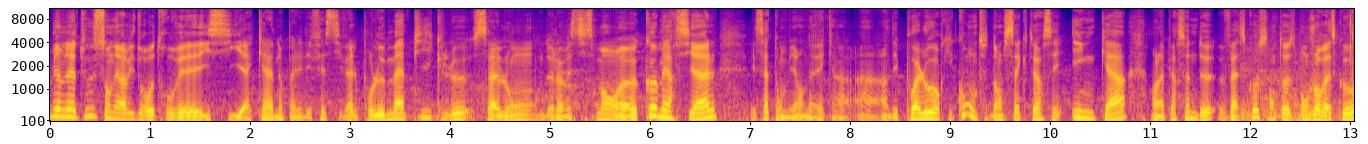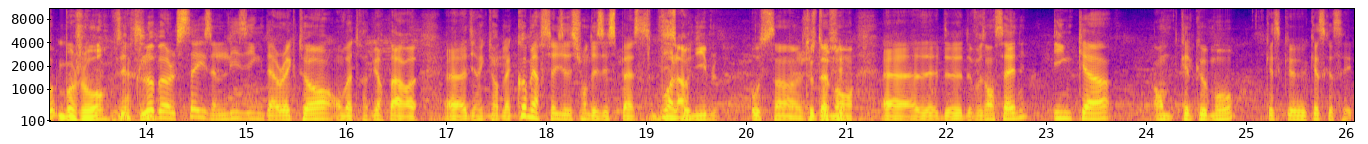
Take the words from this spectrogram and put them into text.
bienvenue à tous. On est ravis de vous retrouver ici à Cannes, au Palais des Festivals, pour le MAPIC, le salon de l'investissement euh, commercial. Et ça tombe bien, on est avec un, des poids lourds qui compte dans le secteur, c'est Inca, en la personne de Vasco Santos. Bonjour Vasco. Bonjour. Vous êtes Global Sales and Leasing Director. On va traduire par euh, euh, directeur de la commercialisation des espaces disponibles au sein justement de, de vos enseignes. Inca, en quelques mots, Qu'est-ce que qu'est-ce que c'est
